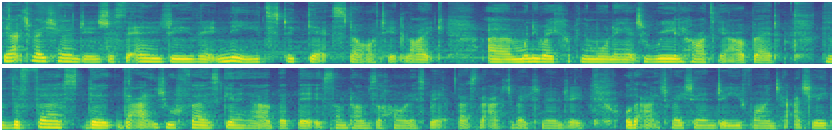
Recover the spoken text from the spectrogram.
The activation energy is just the energy that it needs to get started. Like um, when you wake up in the morning, it's really hard to get out of bed. The, the first, the, the actual first getting out of bed bit is sometimes the hardest bit. That's the activation energy, or the activation energy you find to actually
